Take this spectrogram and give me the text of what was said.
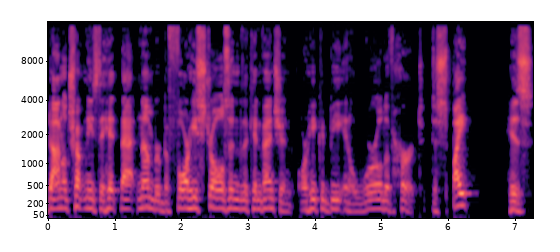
Donald Trump needs to hit that number before he strolls into the convention, or he could be in a world of hurt, despite his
